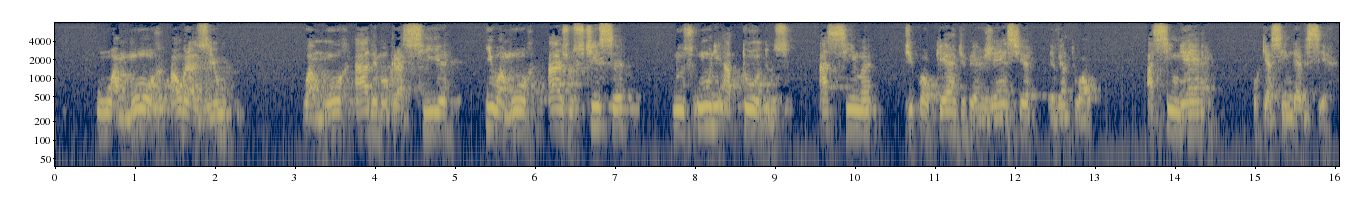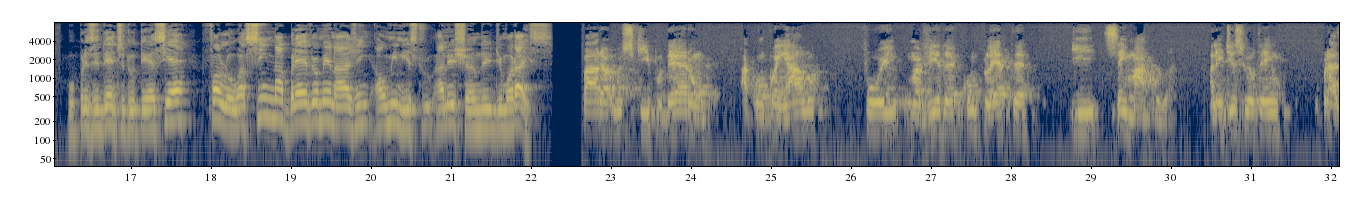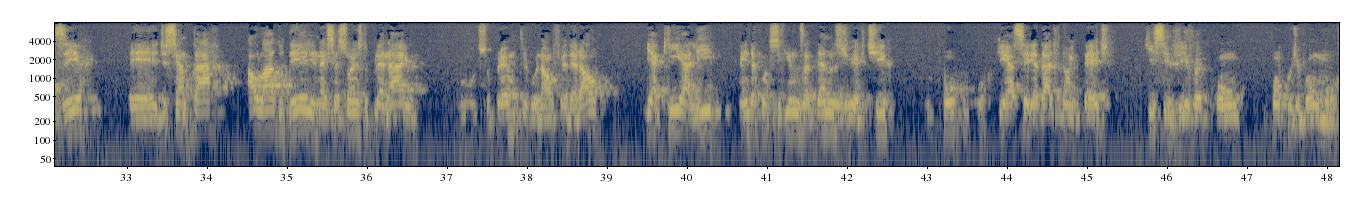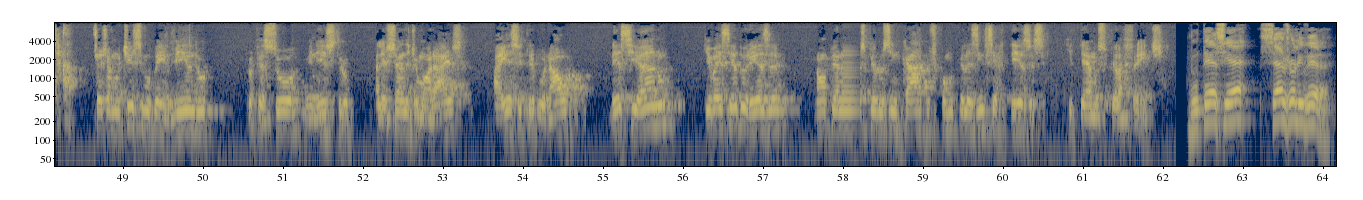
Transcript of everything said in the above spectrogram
o amor ao Brasil, o amor à democracia e o amor à justiça nos une a todos, acima de qualquer divergência eventual. Assim é, porque assim deve ser. O presidente do TSE falou assim na breve homenagem ao ministro Alexandre de Moraes. Para os que puderam acompanhá-lo, foi uma vida completa e sem mácula. Além disso, eu tenho o prazer eh, de sentar ao lado dele nas sessões do plenário do Supremo Tribunal Federal e aqui e ali ainda conseguimos até nos divertir um pouco, porque a seriedade não impede que se viva com um pouco de bom humor. Seja muitíssimo bem-vindo, professor, ministro Alexandre de Moraes, a esse tribunal nesse ano que vai ser dureza não apenas pelos encargos, como pelas incertezas que temos pela frente. Do TSE, Sérgio Oliveira.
